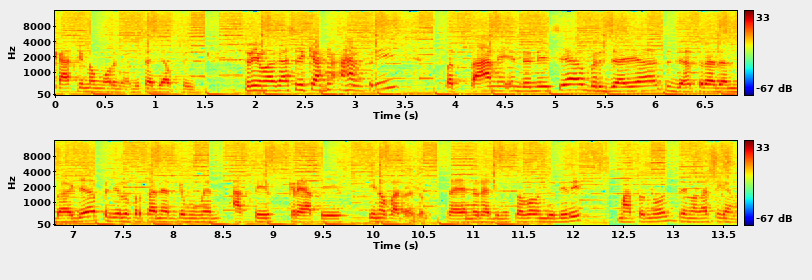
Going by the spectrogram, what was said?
kasih nomornya, bisa japri. Terima kasih Kang Antri, petani Indonesia berjaya, sejahtera dan bahagia, penyuluh pertanian kebumen aktif, kreatif, inovatif. Saya Nur Hadi Mustafa undur diri, matur nuwun, terima kasih Kang.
